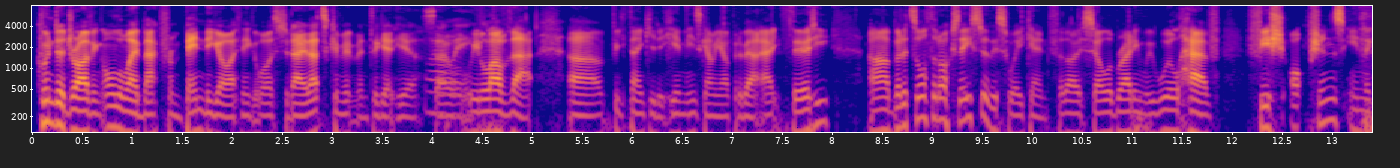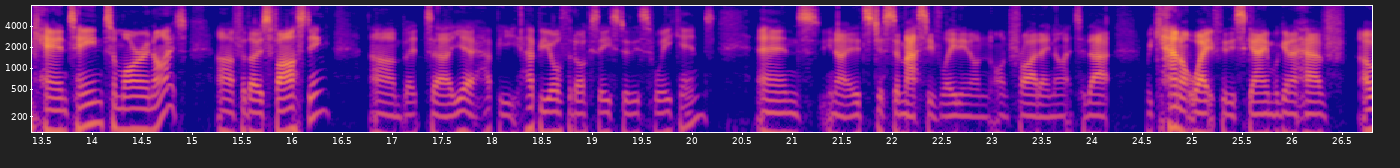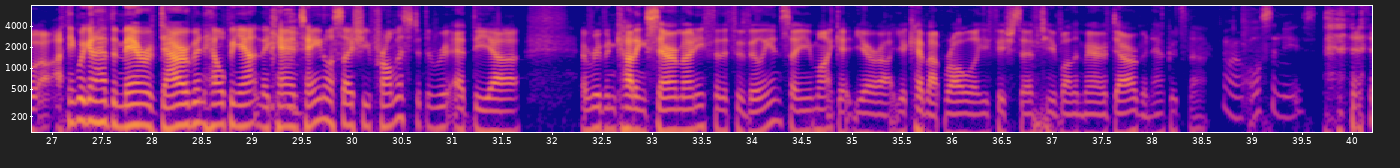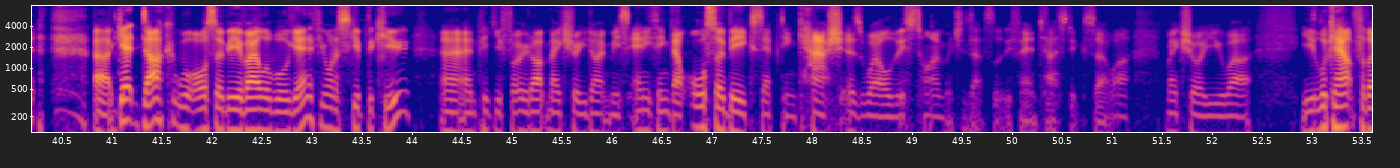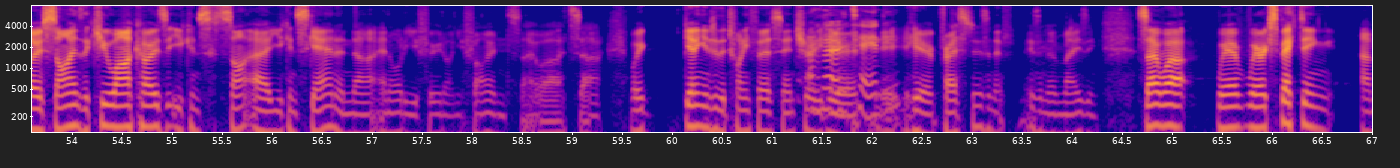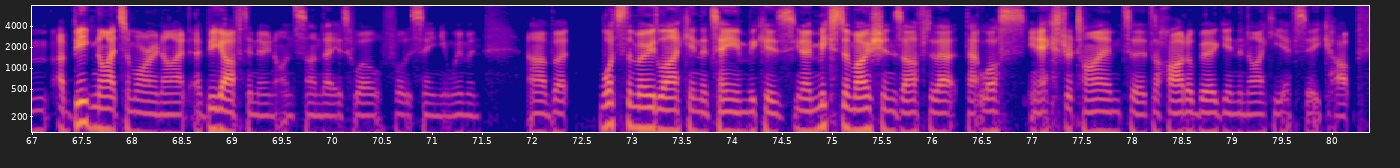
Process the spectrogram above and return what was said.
Kunda driving all the way back from Bendigo, I think it was today. That's commitment to get here, so Wowee. we love that. Uh, big thank you to him. He's coming up at about 8:30. Uh, but it's Orthodox Easter this weekend. For those celebrating, we will have fish options in the canteen tomorrow night uh, for those fasting. Um, but uh, yeah, happy happy Orthodox Easter this weekend, and you know it's just a massive lead in on on Friday night to that we cannot wait for this game. We're going to have, I I think we're going to have the mayor of Darebin helping out in the canteen, or so she promised at the at the uh, a ribbon cutting ceremony for the pavilion. So you might get your uh, your kebab roll or your fish served to you by the mayor of Darebin. How good's that? Oh, awesome news. uh, Get Duck will also be available again if you want to skip the queue uh, and pick your food up. Make sure you don't miss anything. They'll also be accepting cash as well this time, which is absolutely fantastic. So uh, make sure you uh, you look out for those signs, the QR codes that you can si- uh, you can scan and uh, and order your food on your phone. So uh, it's uh, we're getting into the 21st century know, here at, here at Preston, isn't it? Isn't it amazing? So uh, we're we're expecting um, a big night tomorrow night, a big afternoon on Sunday as well for the senior women. Uh, but what's the mood like in the team? Because you know mixed emotions after that that loss in extra time to to Heidelberg in the Nike FC Cup.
